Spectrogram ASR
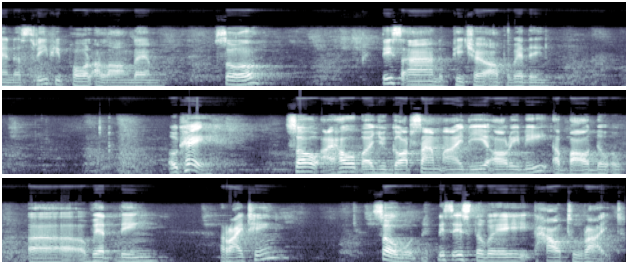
and the three people along them so these are the picture of the wedding okay so I hope uh, you got some idea already about the uh, wedding writing. So this is the way how to write.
